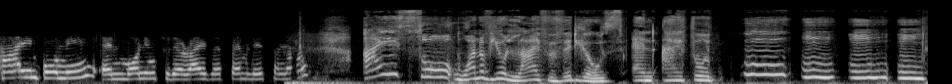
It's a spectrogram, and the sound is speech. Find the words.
Hi, Mpumi, and morning to the Rise FM listeners. I saw one of your live videos and I thought, mm, mm, mm, mm.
